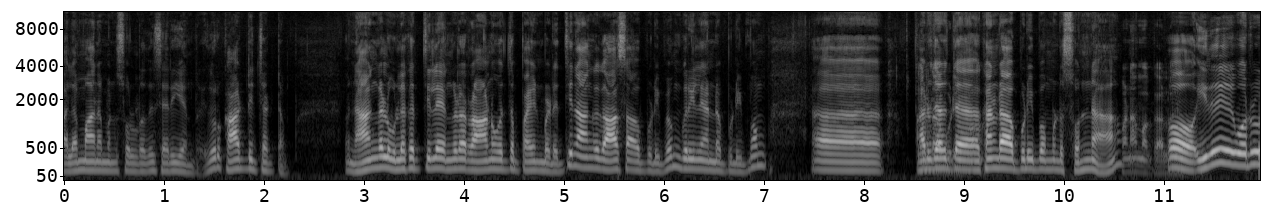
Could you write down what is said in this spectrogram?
பலமானவன் சொல்கிறது சரி என்று. இது ஒரு காட்டு சட்டம். நாங்கள் உலகத்தில் எங்களோட இராணுவத்தை பயன்படுத்தி நாங்கள் காசாவை பிடிப்போம் கிரீன்லாண்டை பிடிப்போம் அடுத்தடுத்த கனடாவை பிடிப்போம்னு சொன்னால் ஓ இது ஒரு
